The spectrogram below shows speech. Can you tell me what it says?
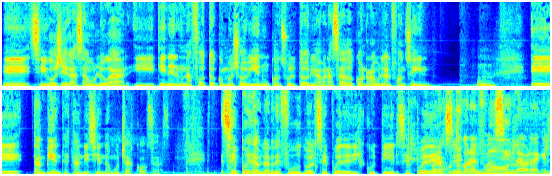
Eh, si vos llegás a un lugar y tienen una foto como yo vi en un consultorio abrazado con Raúl Alfonsín, Hmm. eh, también te están diciendo muchas cosas. Se puede hablar de fútbol, se puede discutir, se puede Bueno, justo hacer con Alfonsín, humor. la verdad que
